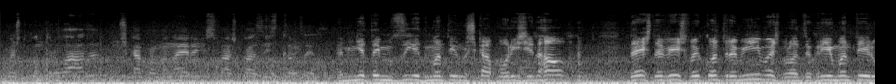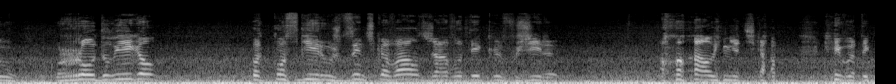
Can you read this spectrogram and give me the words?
Depois de controlada, não escapa a maneira e isso faz quase isso de certeza. A minha teimosia de manter o escape original desta vez foi contra mim, mas pronto, eu queria manter o Road Legal para conseguir os 200 cavalos já vou ter que fugir à linha de escape e vou ter que.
